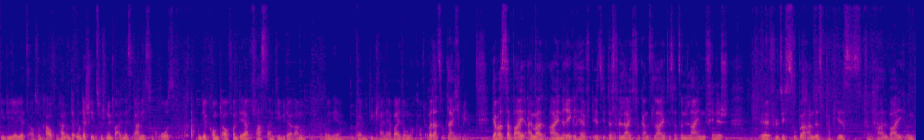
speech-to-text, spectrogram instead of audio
die die ihr jetzt auch so kaufen kann. Und der Unterschied zwischen den beiden ist gar nicht so groß. Und ihr kommt auch von der fast an die wieder ran, wenn ihr ähm, die kleine Erweiterung noch kauft. Aber dazu gleich mehr. Ja, was ist dabei? Einmal ein Regelheft. Ihr seht das vielleicht so ganz leicht. Das hat so einen Leinenfinish. Äh, fühlt sich super an. Das Papier ist total weich und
